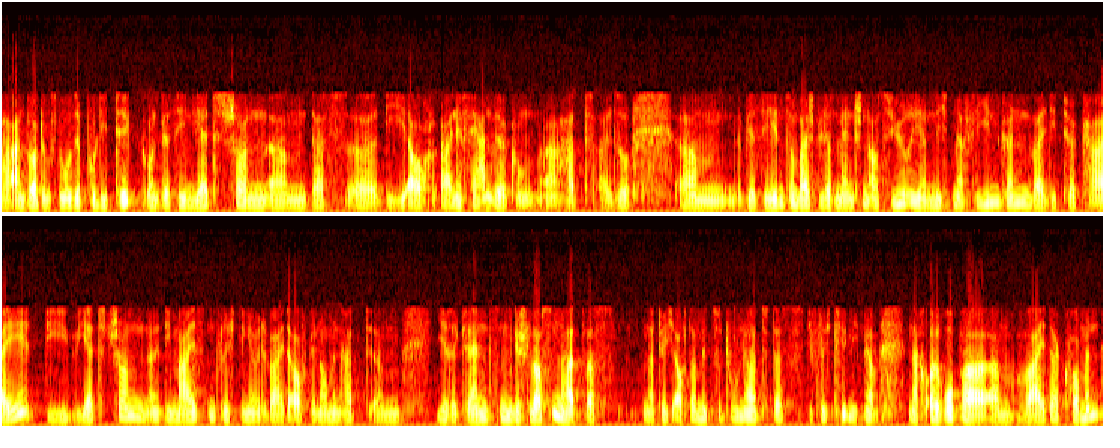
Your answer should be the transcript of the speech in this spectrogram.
verantwortungslose Politik und wir sehen jetzt schon, ähm, dass äh, die auch eine Fernwirkung äh, hat. Also ähm, wir sehen zum Beispiel, dass Menschen aus Syrien nicht mehr fliehen können, weil die Türkei, die jetzt schon äh, die meisten Flüchtlinge weltweit aufgenommen hat, ähm, ihre Grenzen geschlossen hat, was natürlich auch damit zu tun hat, dass die Flüchtlinge nicht mehr nach Europa ähm, weiterkommen.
